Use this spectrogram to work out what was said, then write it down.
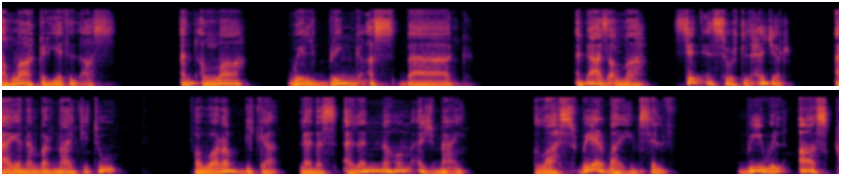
Allah created us and Allah will bring us back and as Allah said in Surah Al-Hijr ayah number 92 فوربك لنسألنهم أجمعين Allah swear by himself we will ask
